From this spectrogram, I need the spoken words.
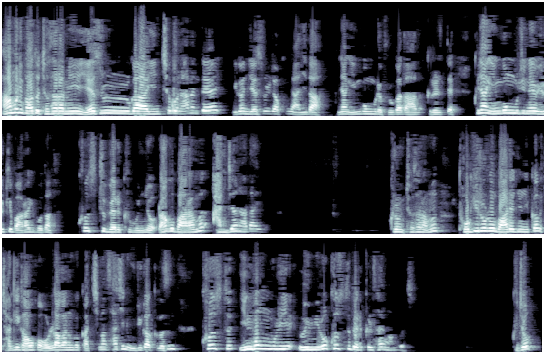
아무리 봐도 저 사람이 예술가 인 척은 하는데 이건 예술작품이 아니다. 그냥 인공물에 불과다. 그럴 때 그냥 인공물이네요. 이렇게 말하기보다 Kunstwerk군요. 라고 말하면 안전하다. 그럼 저 사람은 독일어로 말해주니까 자기 가오가 올라가는 것 같지만 사실 우리가 그것은 Kunst, 인공물의 의미로 Kunstwerk를 사용한 거지. 그죠?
